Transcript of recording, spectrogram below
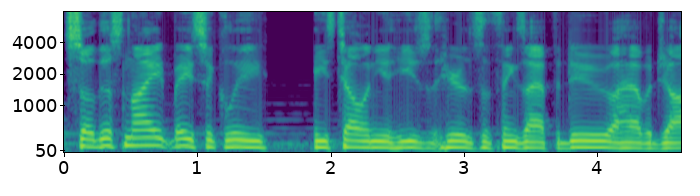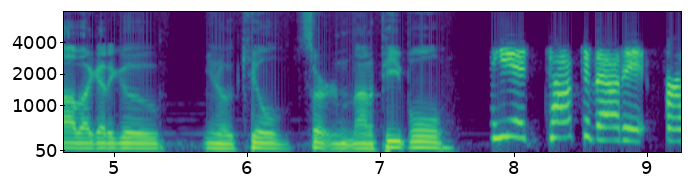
So this night, basically, he's telling you, he's here's the things I have to do. I have a job. I got to go, you know, kill certain amount of people. He had talked about it for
